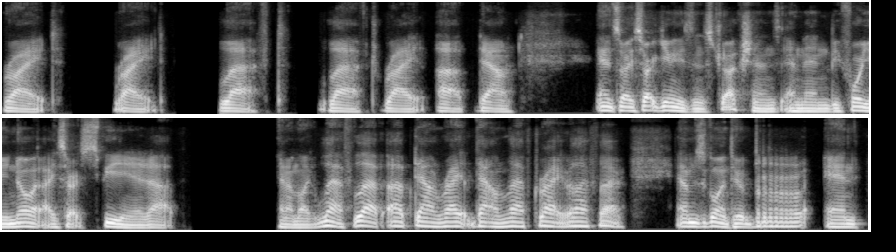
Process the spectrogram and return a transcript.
right, right, left, left, right, up, down. And so I start giving these instructions. And then before you know it, I start speeding it up. And I'm like left, left, up, down, right, down, left, right, left, left. And I'm just going through. And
